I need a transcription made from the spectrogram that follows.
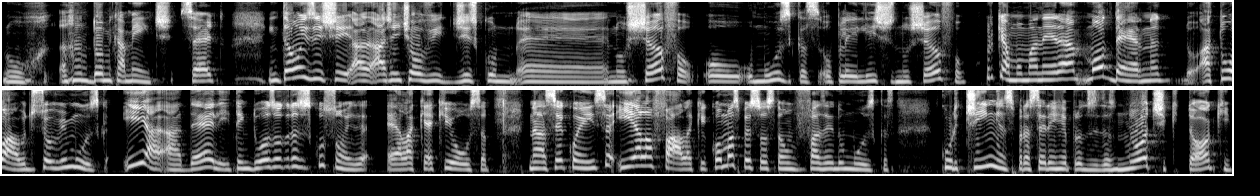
no, randomicamente, certo? Então existe a, a gente ouve disco é, no shuffle ou, ou, músicas ou playlists no shuffle porque é uma maneira moderna, atual de se ouvir música. E a, a Adele tem duas outras discussões. Ela quer que ouça na sequência e ela fala que como as pessoas estão fazendo músicas curtinhas para serem reproduzidas no TikTok,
